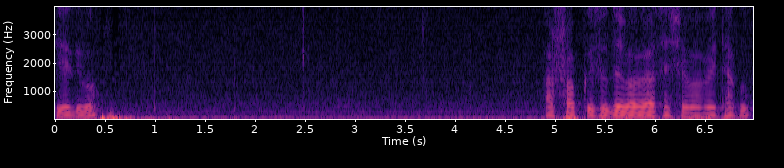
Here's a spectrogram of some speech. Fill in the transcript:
দিয়ে দিব। আর সব কিছু যেভাবে আছে সেভাবেই থাকুক।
